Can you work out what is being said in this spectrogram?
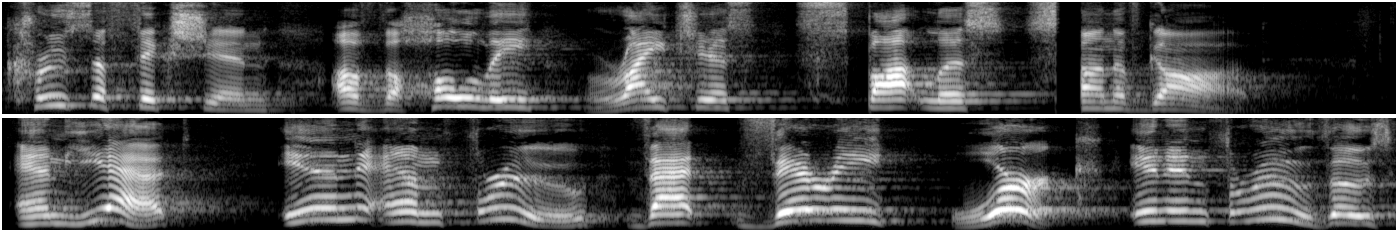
crucifixion of the holy, righteous, spotless Son of God. And yet, in and through that very work, in and through those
